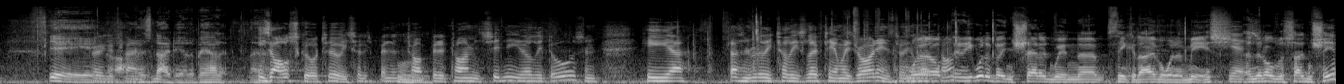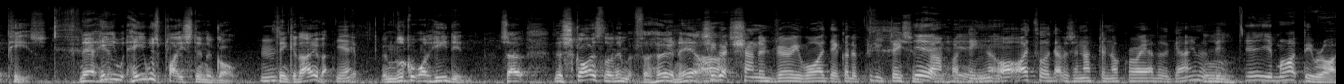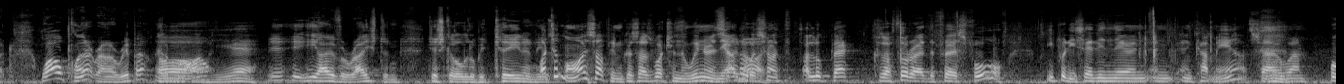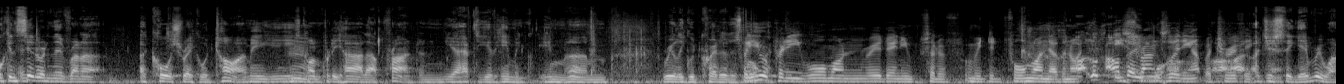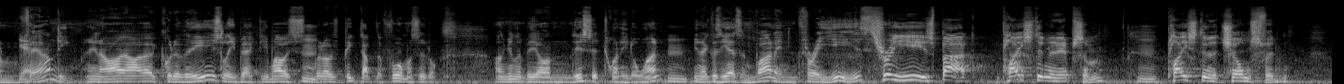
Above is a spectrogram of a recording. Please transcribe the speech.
Yeah, yeah, yeah, very good no, trainer. There's no doubt about it. He's old school too. He said he spent a Hmm. time, bit of time in Sydney, early doors, and he uh, doesn't really tell his left hand what his right hand's doing a lot Well, of and he would have been shattered when um, Think It Over went a miss, Yes. and then all of a sudden she appears. Now he he was placed in a gong. Think It Over. Hmm? Yeah. Yep. And look at what he did. So the sky's the limit for her now. She got shunted very wide. They've got a pretty decent Yeah, bump, I think. yeah. I, I thought that was enough to knock her out of the game a bit. Yeah, you might be right. Wild Planet ran a ripper at a Oh, mile. yeah. Yeah, he, he over raced and just got a little bit keen. And I took my eyes off him because I was watching the winner and the So other did was. I. and I, th- I looked back because I thought I had the first four. He put his head in there and, and, and cut me out. So, Hmm. um, Well, considering they've run a, a course record time, he, Hmm. he's gone pretty hard up front, and you have to give him him um, really good credit as but well. But you were pretty warm on Riodini sort of when we did form line the other night. Uh, look, I'll his be- runs I- leading up were terrific. I, just yeah. think everyone Yeah. found him. You know, I, I could have easily backed him. I was Hmm. when I was picked up the form. I said, "Oh, I'm going to be on this at twenty to one. Hmm. You know, because he hasn't won in three years. Three years, but placed in an Epsom, placed in a Chelmsford,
